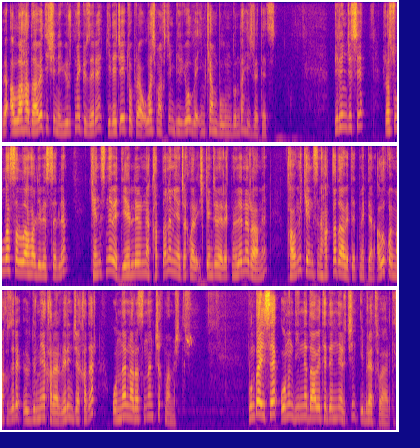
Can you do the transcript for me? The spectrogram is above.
ve Allah'a davet işini yürütmek üzere gideceği toprağa ulaşmak için bir yol ve imkan bulunduğunda hicret etsin. Birincisi, Resulullah sallallahu aleyhi ve sellem kendisine ve diğerlerine katlanamayacakları işkenceler etmelerine rağmen kavmi kendisini hakka davet etmekten alıkoymak üzere öldürmeye karar verinceye kadar onların arasından çıkmamıştır. Bunda ise onun dinine davet edenler için ibret vardır.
